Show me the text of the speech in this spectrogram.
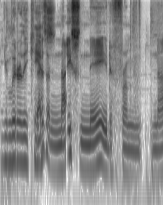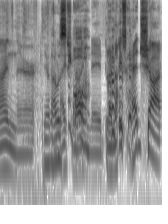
you literally can't. is a nice nade from nine there. yeah, that was A nice oh, nade, but a nice headshot.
